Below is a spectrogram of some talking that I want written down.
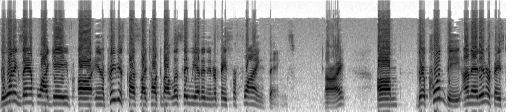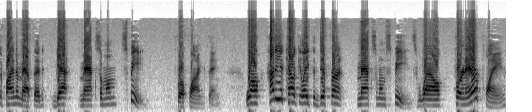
The one example I gave uh, in a previous class that I talked about, let's say we had an interface for flying things. All right? Um, there could be, on that interface, to find a method, get maximum speed for a flying thing. Well, how do you calculate the different maximum speeds? Well, for an airplane,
